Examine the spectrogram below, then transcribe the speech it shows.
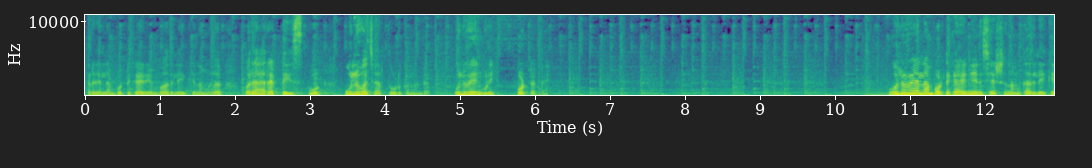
കടുകെല്ലാം പൊട്ടി കഴിയുമ്പോൾ അതിലേക്ക് നമ്മൾ ഒരു അര ടീസ്പൂൺ ഉലുവ ചേർത്ത് കൊടുക്കുന്നുണ്ട്. ഉലുവയും കൂടി പൊട്ടട്ടെ. ഉലുവയെല്ലാം പൊട്ടിക്കഴിഞ്ഞതിന് ശേഷം നമുക്കതിലേക്ക്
